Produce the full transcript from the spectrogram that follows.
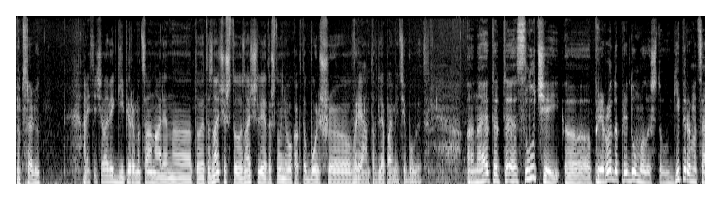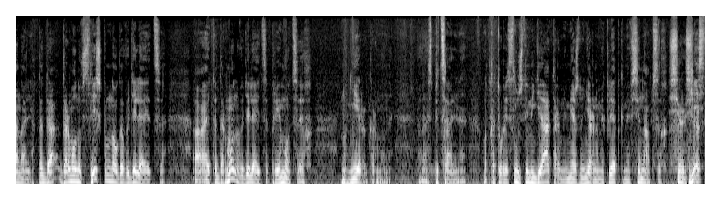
Абсолютно. А если человек гиперэмоционален, э, то это значит, что значит ли это, что у него как-то больше вариантов для памяти будет? А на этот э, случай э, природа придумала, что у гиперэмоциональных, когда гормонов слишком много выделяется, а это гормоны выделяются при эмоциях, ну, нейрогормоны э, специальные, вот, которые служат и медиаторами между нервными клетками в синапсах. Сер, есть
